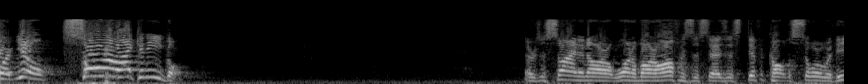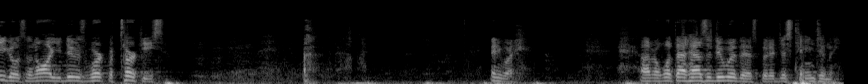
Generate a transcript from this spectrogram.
or, you know, soar like an eagle. There's a sign in our, one of our offices that says it's difficult to soar with eagles when all you do is work with turkeys. Anyway, I don't know what that has to do with this, but it just came to me.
